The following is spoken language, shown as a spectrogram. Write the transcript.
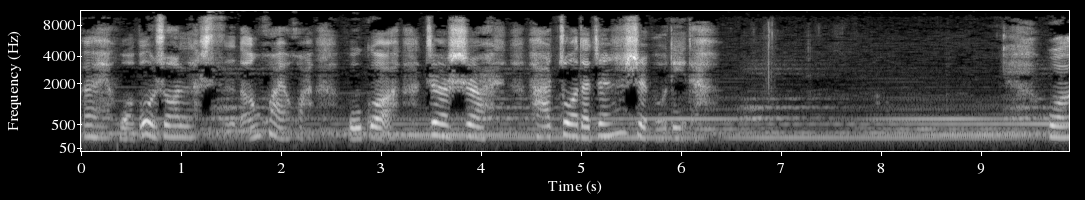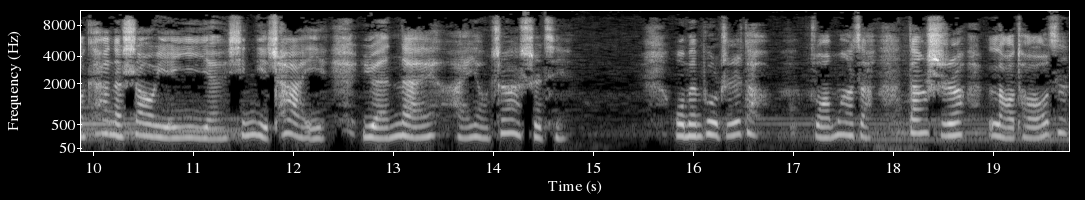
唉，我不说死人坏话，不过这事他做的真是不地道。我看了少爷一眼，心里诧异，原来还有这事情，我们不知道。琢磨着，当时老头子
